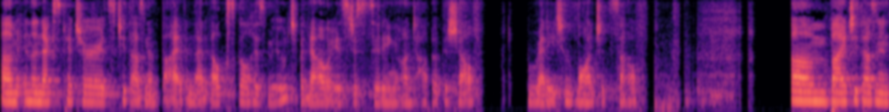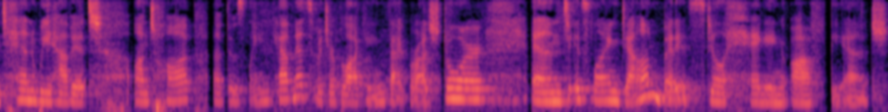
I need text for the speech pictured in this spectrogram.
Um, in the next picture, it's 2005, and that elk skull has moved, but now it's just sitting on top of a shelf, ready to launch itself. Um, by 2010, we have it on top of those lane cabinets, which are blocking that garage door. And it's lying down, but it's still hanging off the edge.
